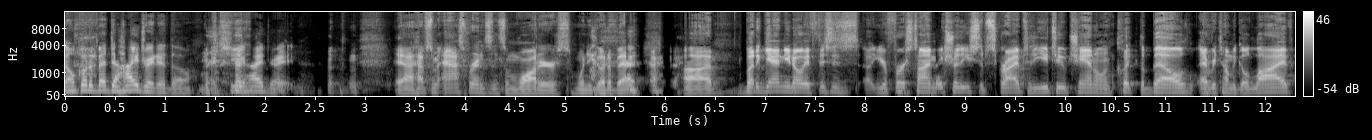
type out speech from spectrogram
Don't go to bed dehydrated though. Make sure you hydrate. yeah, have some aspirins and some waters when you go to bed. uh, but again, you know, if this is uh, your first time, make sure that you subscribe to the YouTube channel and click the bell every time we go live.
